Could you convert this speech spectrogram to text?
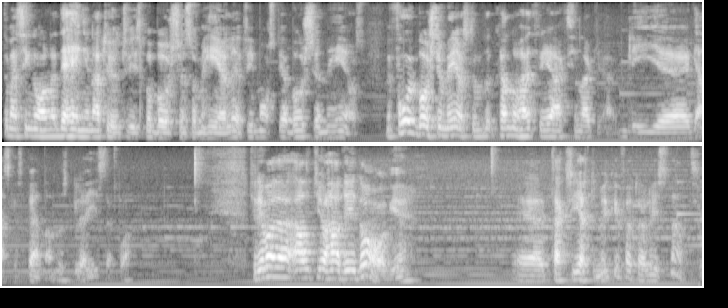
de här signalerna det hänger naturligtvis på börsen som helhet. Vi måste ha börsen med oss. Men får vi börsen med oss då kan de här tre aktierna bli eh, ganska spännande skulle jag gissa på. Så det var allt jag hade idag. Eh, tack så jättemycket för att du har lyssnat.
